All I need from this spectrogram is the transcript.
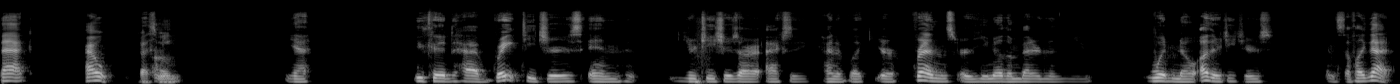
back out. That's me. Um, yeah, you could have great teachers, and your teachers are actually kind of like your friends, or you know them better than you would know other teachers, and stuff like that.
